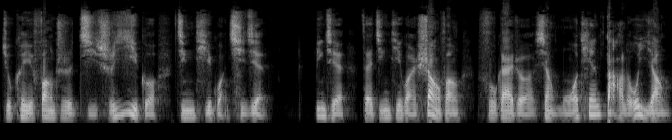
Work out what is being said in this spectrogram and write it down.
就可以放置几十亿个晶体管器件。并且在晶体管上方覆盖着像摩天大楼一样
